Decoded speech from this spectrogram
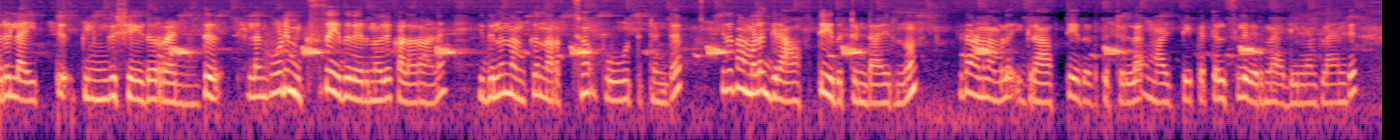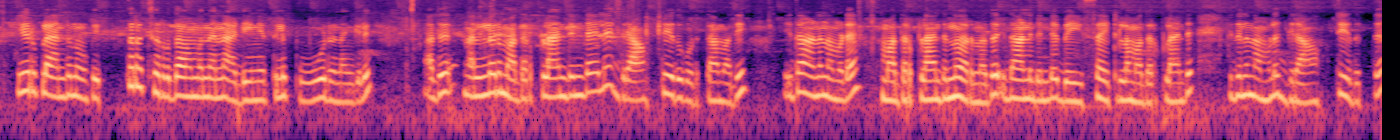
ഒരു ലൈറ്റ് പിങ്ക് ഷെയ്ഡ് റെഡ് എല്ലാം കൂടി മിക്സ് ചെയ്ത് വരുന്ന ഒരു കളറാണ് ഇതിലും നമുക്ക് നിറച്ചും പൂവിട്ടിട്ടുണ്ട് ഇത് നമ്മൾ ഗ്രാഫ്റ്റ് ചെയ്തിട്ടുണ്ടായിരുന്നു. ഇതാണ് നമ്മൾ ഗ്രാഫ്റ്റ് ചെയ്തെടുത്തിട്ടുള്ള മൾട്ടി പെറ്റൽസിൽ വരുന്ന അഡീനിയം പ്ലാന്റ് ഈ ഒരു പ്ലാന്റ് നമുക്ക് ഇത്ര ചെറുതാകുമ്പോൾ തന്നെ അഡീനിയത്തിൽ പൂവിടണമെങ്കിൽ അത് നല്ലൊരു മദർ പ്ലാന്റിന്റെ ഗ്രാഫ്റ്റ് ചെയ്ത് കൊടുത്താൽ മതി. ഇതാണ് നമ്മുടെ മദർ പ്ലാന്റ് എന്ന് പറയുന്നത്. ഇതാണ് ഇതിന്റെ ബേസ് ആയിട്ടുള്ള മദർ പ്ലാന്റ് ഇതിൽ നമ്മൾ ഗ്രാഫ്റ്റ് ചെയ്തിട്ട്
